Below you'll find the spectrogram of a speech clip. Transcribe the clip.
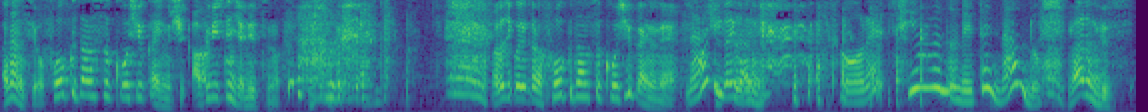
あれなんですよ。フォークダンス講習会のし、あくびしてんじゃねえっつうの。私これからフォークダンス講習会のね、取材があるんでそれ、新聞のネタになんの？なるんです。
